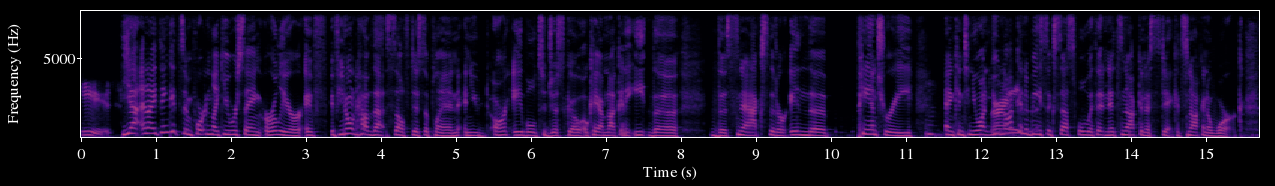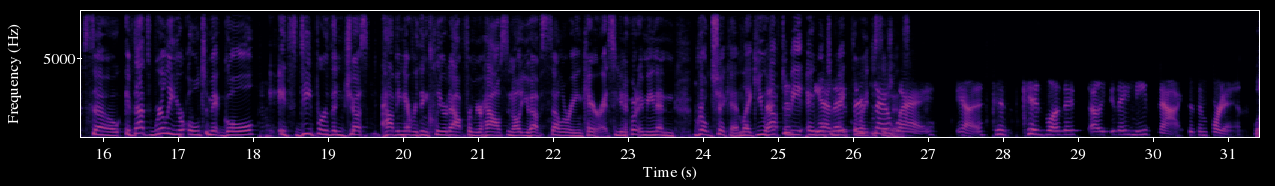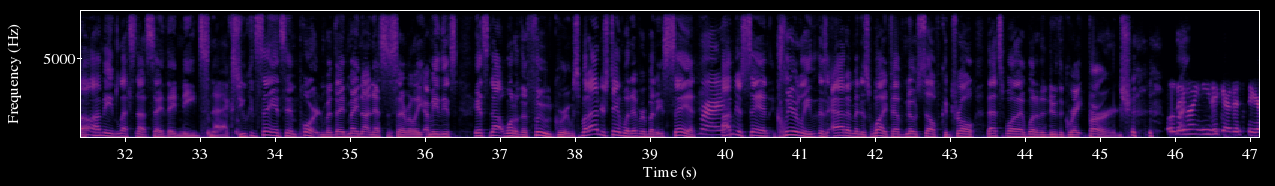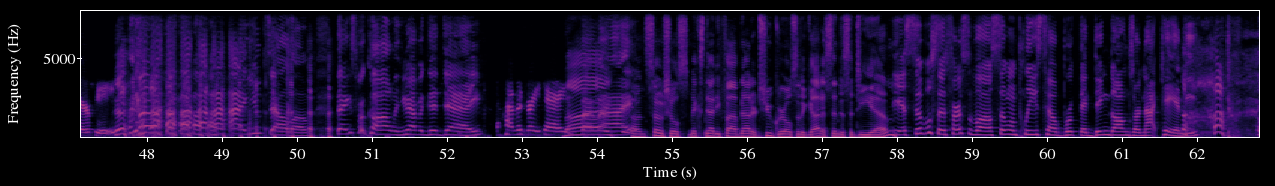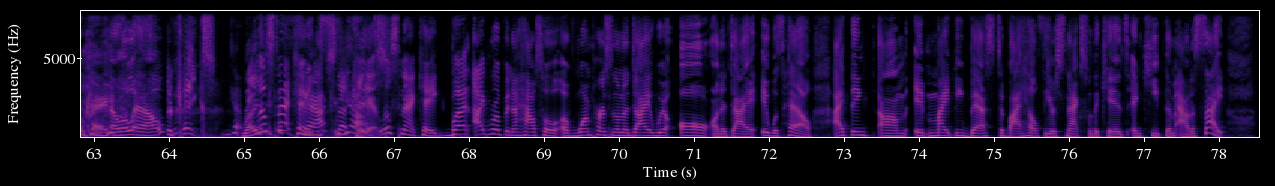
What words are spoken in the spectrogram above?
huge. Yeah, and I think it's important, like you were saying earlier, if if you don't have that self discipline and you aren't able to just go, okay, I'm not going to eat the the snacks that are in the pantry and continue on you're not going to be successful with it and it's not going to stick. It's not going to work. So if that's really your ultimate goal it's deeper than just having everything cleared out from your house and all you have celery and carrots you know what i mean and grilled chicken. Like you have to be able yeah, to make the right there's decisions. no way. Yeah, because kids love uh, Like, they need snacks. It's important. Well, I mean, let's not say they need snacks. You can say it's important, but they may not necessarily. I mean, it's it's not one of the food groups. But I understand what everybody's saying. Right. I'm just saying clearly, this Adam and his wife have no self control. That's why they wanted to do the Great Purge. Well, they might need to go to therapy. you tell them. Thanks for calling. You have a good day. Have a great day. Bye-bye. On socials, Mix 95.9 or two girls and a guy to send us a DM. Yeah, Sybil says, first of all, someone please tell Brooke that ding dongs are not candy. okay LOL. They're cakes, Yeah. right? Little snack snack. cakes. Snack yeah. cakes. Yeah, little snack cake. But I grew up in a household of one person on a diet. We're all on a diet. It was hell. I think um, it might be best to buy healthier snacks for the kids and keep them out of sight.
